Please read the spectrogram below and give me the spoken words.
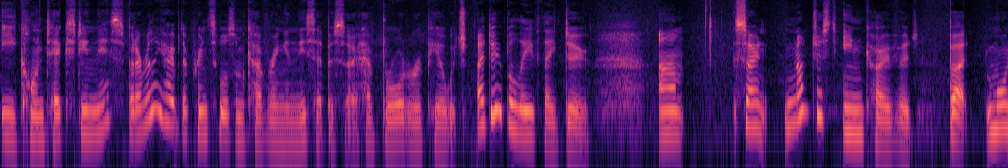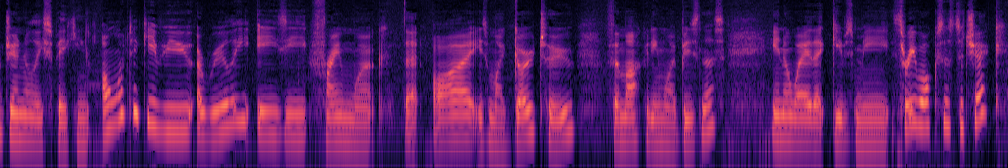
e context in this, but I really hope the principles I'm covering in this episode have broader appeal, which I do believe they do. Um, so, not just in COVID, but more generally speaking, I want to give you a really easy framework that I is my go-to for marketing my business in a way that gives me three boxes to check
